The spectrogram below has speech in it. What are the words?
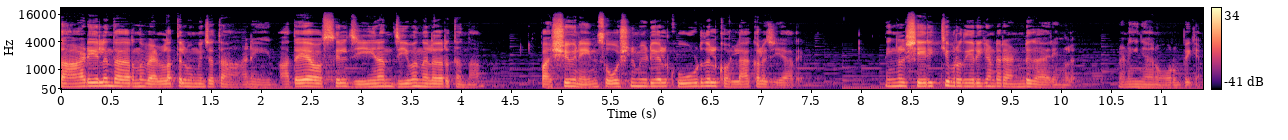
താടിയിലും തകർന്ന് വെള്ളത്തിൽ മുങ്ങിച്ചത്ത ആനയും അതേ അവസ്ഥയിൽ ജീവൻ ജീവൻ നിലനിർത്തുന്ന പശുവിനെയും സോഷ്യൽ മീഡിയയിൽ കൂടുതൽ കൊല്ലാക്കൊല ചെയ്യാതെ. നിങ്ങൾ ശരിക്ക് പ്രതികരിക്കേണ്ട രണ്ട് കാര്യങ്ങൾ വേണമെങ്കിൽ ഞാൻ ഓർമ്മിപ്പിക്കാം.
